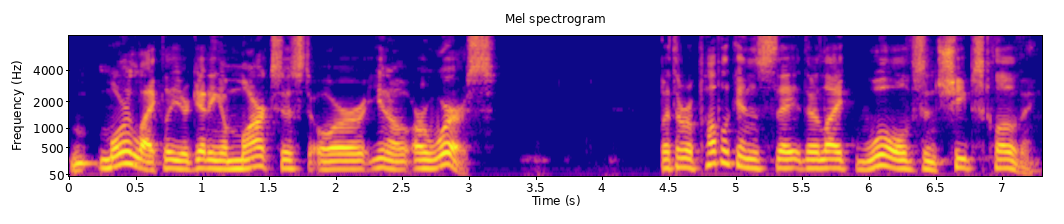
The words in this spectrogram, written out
More likely, you're getting a Marxist or, you know, or worse. But the Republicans, they, they're like wolves in sheep's clothing.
